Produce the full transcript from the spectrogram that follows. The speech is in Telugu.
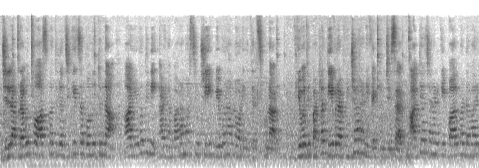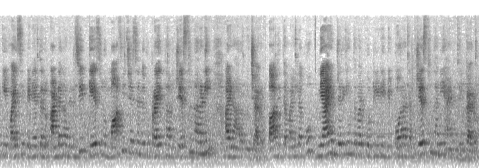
జిల్లా ప్రభుత్వ ఆసుపత్రిలో చికిత్స పొందుతున్న ఆ యువతిని ఆయన పరామర్శించి వివరాలు అడిగి తెలుసుకున్నారు. యువతి పట్ల తీవ్ర విచారాన్ని వ్యక్తం చేశారు. అత్యాచారానికి పాల్పడ్డ వారికి వైసీపీ నేతలు అండగా నిలిచి కేసును మాఫీ చేసేందుకు ప్రయత్నాలు చేస్తున్నారని ఆయన ఆరోపించారు. బాధిత మహిళకు న్యాయం జరిగేంత వరకు టీడీపీ పోరాటం చేస్తుందని ఆయన తెలిపారు.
